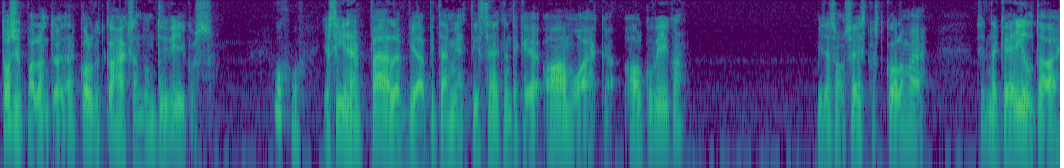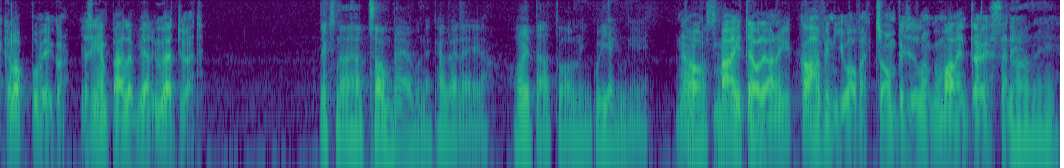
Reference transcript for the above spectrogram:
tosi paljon töitä, 38 tuntia viikossa. Uhuh. Ja siihen päälle vielä pitää miettiä se, että ne tekee aamua ehkä alkuviikon, mitä se on 7.3, sitten tekee iltaa ehkä loppuviikon, ja siihen päälle vielä yötyöt. Eikö ne ole ihan zombeja, kun ne kävelee ja hoitaa tuolla niinku jengiä? No, mä itse niinku- olin ainakin kahvin juova zombi silloin, kun mä olin töissä, niin No niin.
